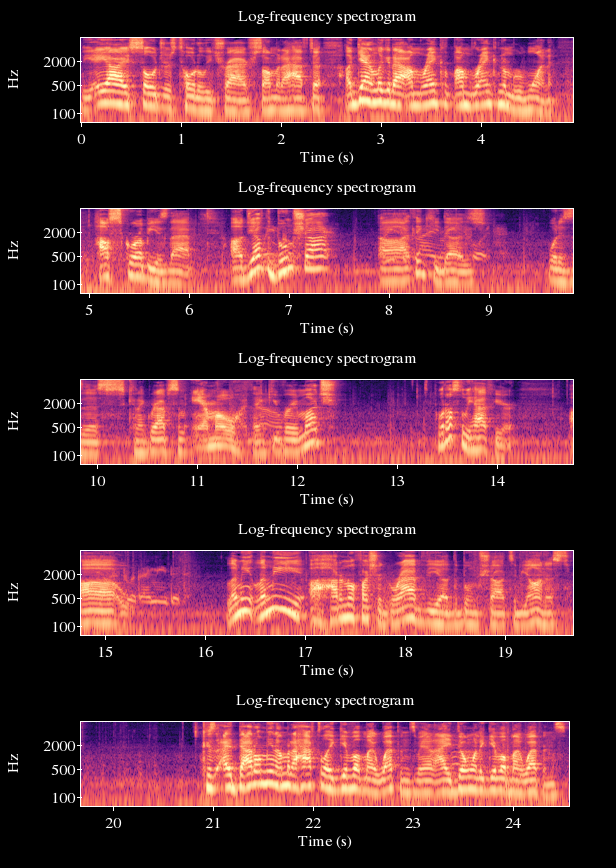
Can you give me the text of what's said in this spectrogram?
The AI soldier is totally trash, so I'm gonna have to again look at that. I'm rank I'm rank number one. How scrubby is that? Uh, do you have the boom shot? Uh, I think he does. What is this? Can I grab some ammo? Thank you very much. What else do we have here? Uh, let me, let me, uh, I don't know if I should grab the, uh, the boom shot, to be honest. Because that'll mean I'm to have to, like, give up my weapons, man. I don't want to give up my weapons.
